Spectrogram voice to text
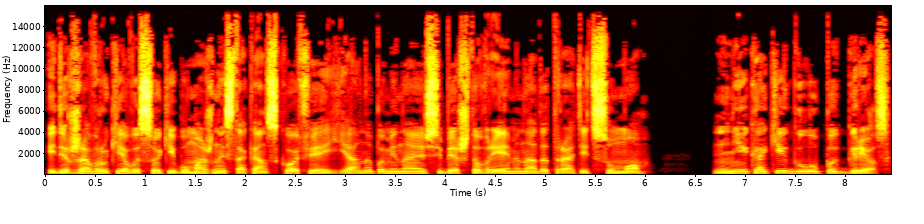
и, держа в руке высокий бумажный стакан с кофе, я напоминаю себе, что время надо тратить с умом. Никаких глупых грез,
